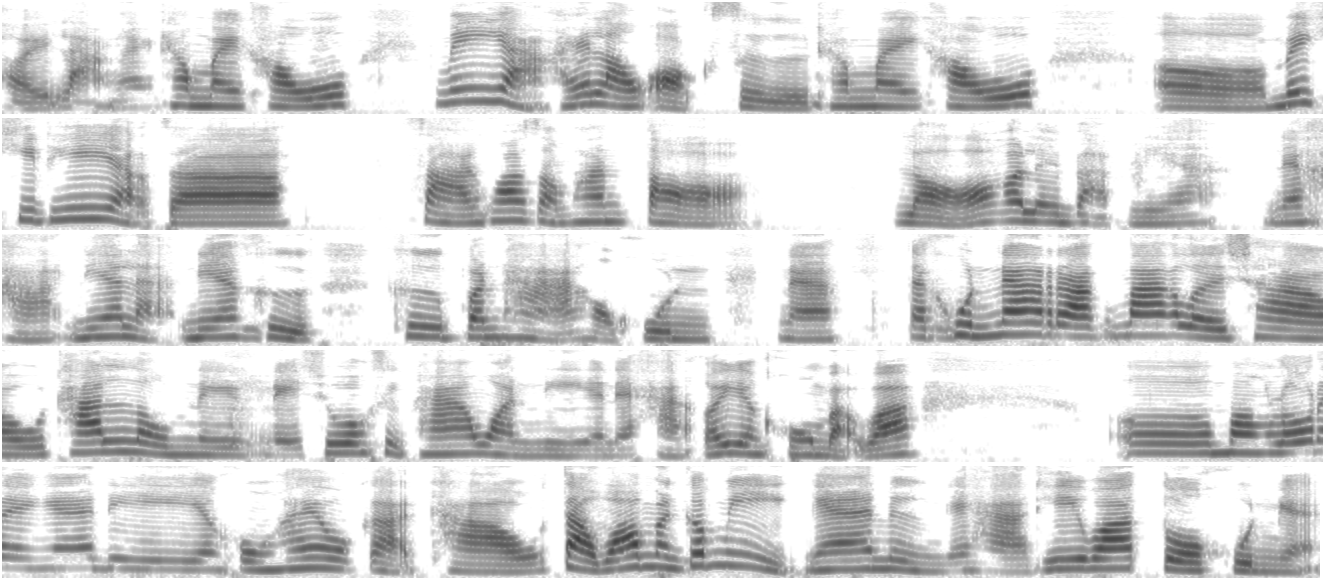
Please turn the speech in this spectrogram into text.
ถอยหลังอะทำไมเขาไม่อยากให้เราออกสื่อทำไมเขาเอ่อไม่คิดที่อยากจะสานความสัมพันธ์ต่อ หรออะไรแบบเนี้ยนะคะ เนี่ยแหละเนี่ยคือคือปัญหาของคุณนะ แต่คุณน่ารักมากเลยชาวท่านลมในในช่วง 15 วันนี้นะคะ ก็ยังคงแบบว่าเออมองโลกในแง่ดียังคงให้โอกาสเขา แต่ว่ามันก็มีอีกแง่หนึ่งนะคะที่ว่าตัวคุณเนี่ย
